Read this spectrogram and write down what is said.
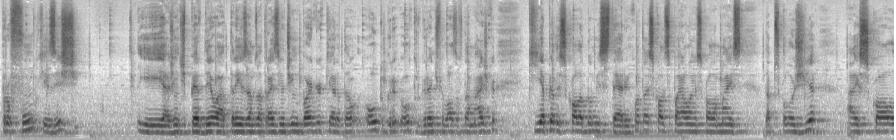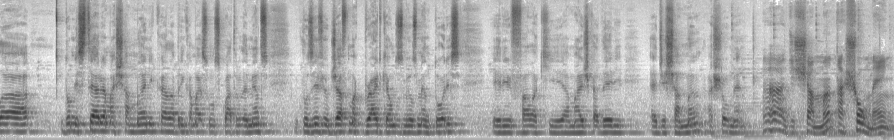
profundo que existe. E a gente perdeu há três anos atrás Eugene Burger, que era outro, outro grande filósofo da mágica, que ia pela escola do mistério. Enquanto a escola espanhola é uma escola mais da psicologia, a escola do mistério é mais xamânica, ela brinca mais com os quatro elementos. Inclusive o Jeff McBride, que é um dos meus mentores, ele fala que a mágica dele é de xamã a showman. Ah, de xamã a showman.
